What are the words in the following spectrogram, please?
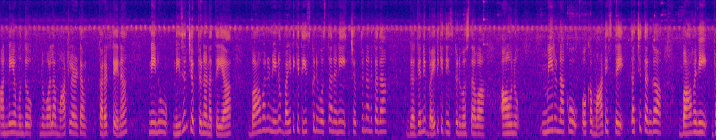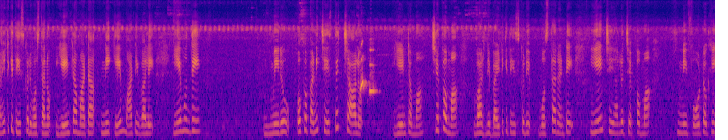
అన్నయ్య ముందు నువ్వు అలా మాట్లాడటం కరెక్టేనా? నేను నిజం చెప్తున్నాను అత్తయ్య. బావను నేను బయటికి తీసుకుని వస్తానని చెప్తున్నాను కదా. గగన్ని బయటికి తీసుకుని వస్తావా? అవును. మీరు నాకు ఒక మాట ఇస్తే ఖచ్చితంగా బావని బయటికి తీసుకుని వస్తాను. ఏంటా మాట? నీకేం మాట ఇవ్వాలి? ఏముంది? మీరు ఒక పని చేస్తే చాలు. ఏంటమ్మా? చెప్పమ్మా. వాడిని బయటికి తీసుకుని వస్తానంటే ఏం చేయాలో చెప్పమ్మా. నీ ఫోటోకి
